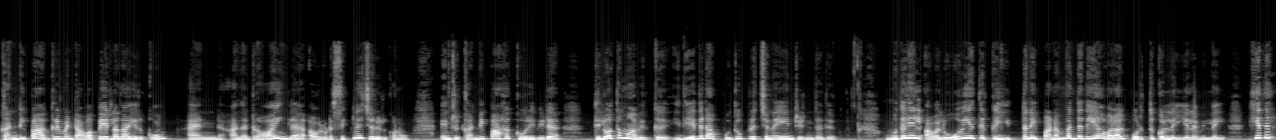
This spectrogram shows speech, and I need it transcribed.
கண்டிப்பாக அக்ரிமெண்ட் அவள் பேரில் தான் இருக்கும். அண்ட் அந்த டிராயிங்கில் அவளோட சிக்னேச்சர் இருக்கணும். என்று கண்டிப்பாக கூறிவிட திலோத்தமாவிற்கு இது எதுடா புது பிரச்சனை என்றிருந்தது. முதலில் அவள் ஓவியத்திற்கு இத்தனை பணம் வந்ததையே அவளால் பொறுத்து கொள்ள இயலவில்லை. இதில்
